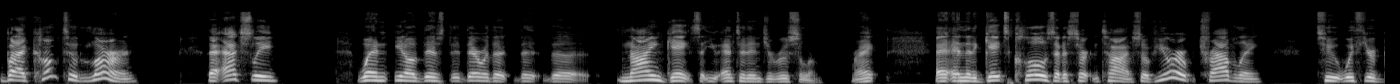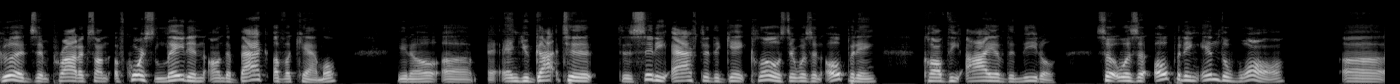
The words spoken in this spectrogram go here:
but i come to learn that actually when you know there's there were the the the nine gates that you entered in Jerusalem, right? And, and the gates closed at a certain time. So if you're traveling to with your goods and products on, of course, laden on the back of a camel, you know, uh, and you got to the city after the gate closed, there was an opening called the Eye of the Needle. So it was an opening in the wall uh,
